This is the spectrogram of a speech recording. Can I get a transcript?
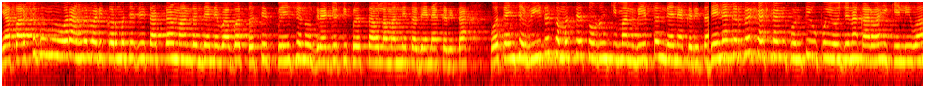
या पार्श्वभूमीवर अंगणवाडी कर्मचारी तात्काळ मानधन देण्याबाबत तसेच पेन्शन व ग्रॅज्युएटी प्रस्तावाला मान्यता देण्याकरिता व त्यांच्या विविध समस्या सोडून किमान वेतन देण्याकरिता देण्याकरिता शासनाने कोणती उपयोजना कारवाई केली व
